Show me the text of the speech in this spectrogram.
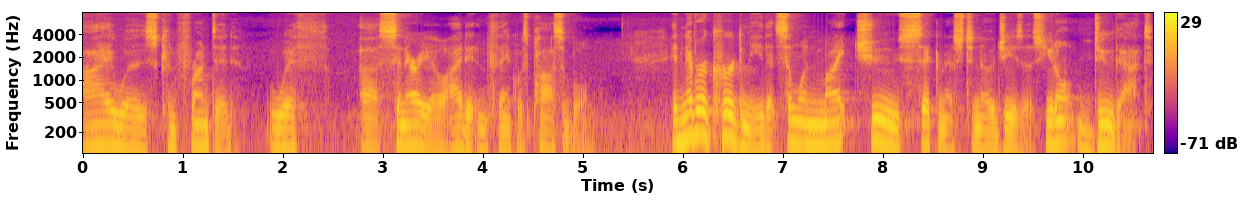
I was confronted with a scenario I didn't think was possible. It never occurred to me that someone might choose sickness to know Jesus. You don't do that.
